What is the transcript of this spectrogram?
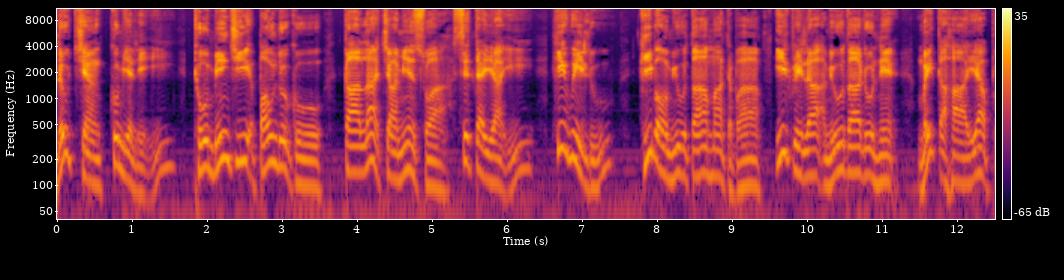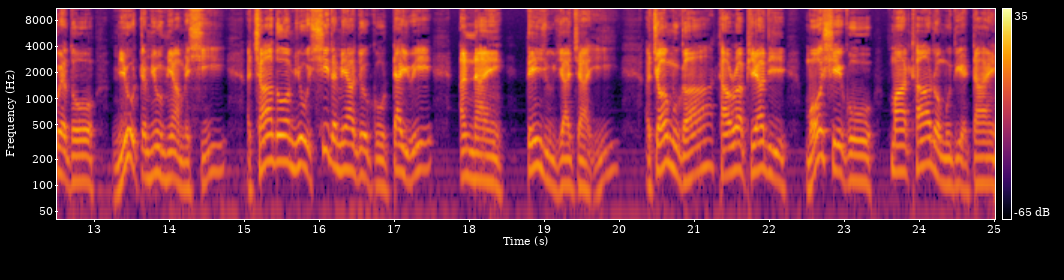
လှုပ်ကြံကွပ်မြက်လေ၏ထိုမင်းကြီးအပေါင်းတို့ကို ကာလကြာမြင့်စွာစစ်တိုက်ရ၏ဟိဝိလူဂိဘောင်မျိုးသားမှတပါဣဒရေလအမျိုးသားတို့နှင့် မိတ္တဟာယဖွဲ့သောမြို့တစ်မြို့မျှမရှိ အခြားသောမြို့ရှိသည်များတို့ကိုတိုက်၍အနိုင်သိမ်းယူရကြ၏အကြောင်းမူကားသာရဖျားသည် မောရှေကိုမှားထားတော်မူသည့်အတိုင်း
